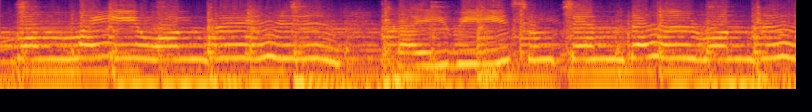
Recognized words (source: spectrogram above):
பொம்மை ஒன்று கைவீசும் செந்தல் ஒன்று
